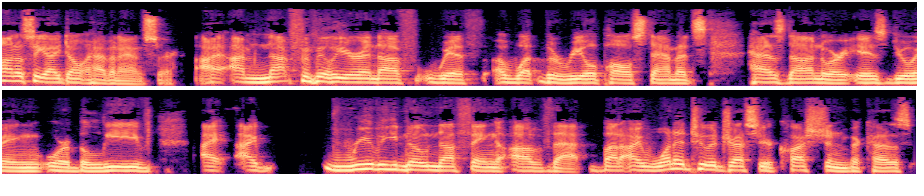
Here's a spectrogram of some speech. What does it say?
honestly, I don't have an answer. I, am not familiar enough with uh, what the real Paul Stamets has done or is doing or believed. I, I really know nothing of that. But I wanted to address your question because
